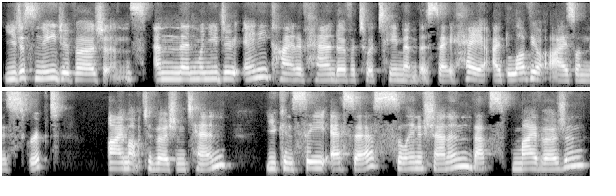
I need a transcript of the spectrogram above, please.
you just need your versions. And then when you do any kind of handover to a team member say hey I'd love your eyes on this script I'm up to version 10. You can see SS, Selena Shannon, that's my version.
